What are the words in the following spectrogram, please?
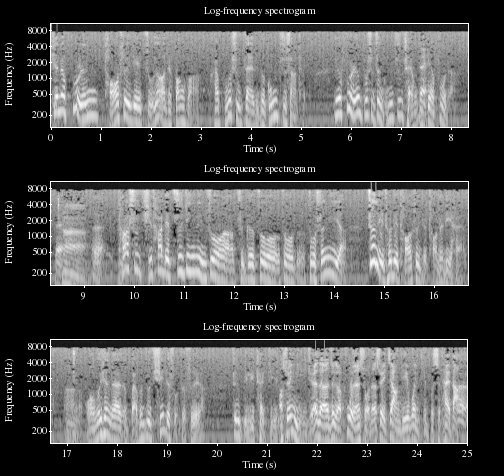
现在富人逃税的主要的方法还不是在这个工资上头，因为富人不是挣工资才会变富的。对，啊，呃，他是其他的资金运作啊，这个做做做生意啊，这里头的逃税就逃得厉害了啊。我们现在百分之七的所得税啊，这个比例太低了。所以你觉得这个富人所得税降低问题不是太大，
